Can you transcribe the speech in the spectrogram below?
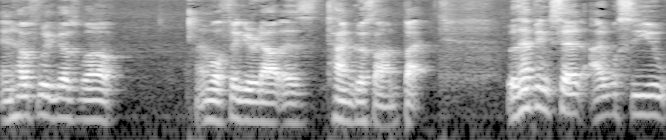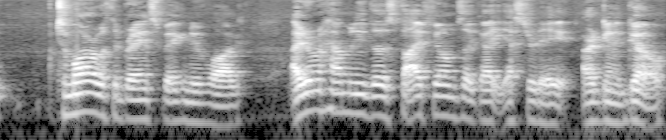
And hopefully it goes well and we'll figure it out as time goes on. But with that being said, I will see you tomorrow with a brand spanking new vlog. I don't know how many of those five films I got yesterday are going to go.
